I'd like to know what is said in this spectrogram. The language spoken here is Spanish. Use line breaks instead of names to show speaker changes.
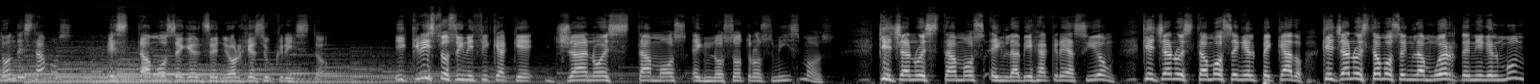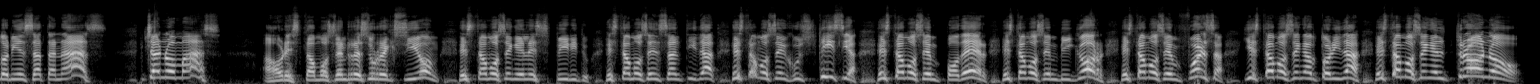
¿Dónde estamos? Estamos en el Señor Jesucristo. Y Cristo significa que ya no estamos en nosotros mismos, que ya no estamos en la vieja creación, que ya no estamos en el pecado, que ya no estamos en la muerte, ni en el mundo, ni en Satanás. Ya no más. Ahora estamos en resurrección, estamos en el Espíritu, estamos en santidad, estamos en justicia, estamos en poder, estamos en vigor, estamos en fuerza y estamos en autoridad, estamos en el trono.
